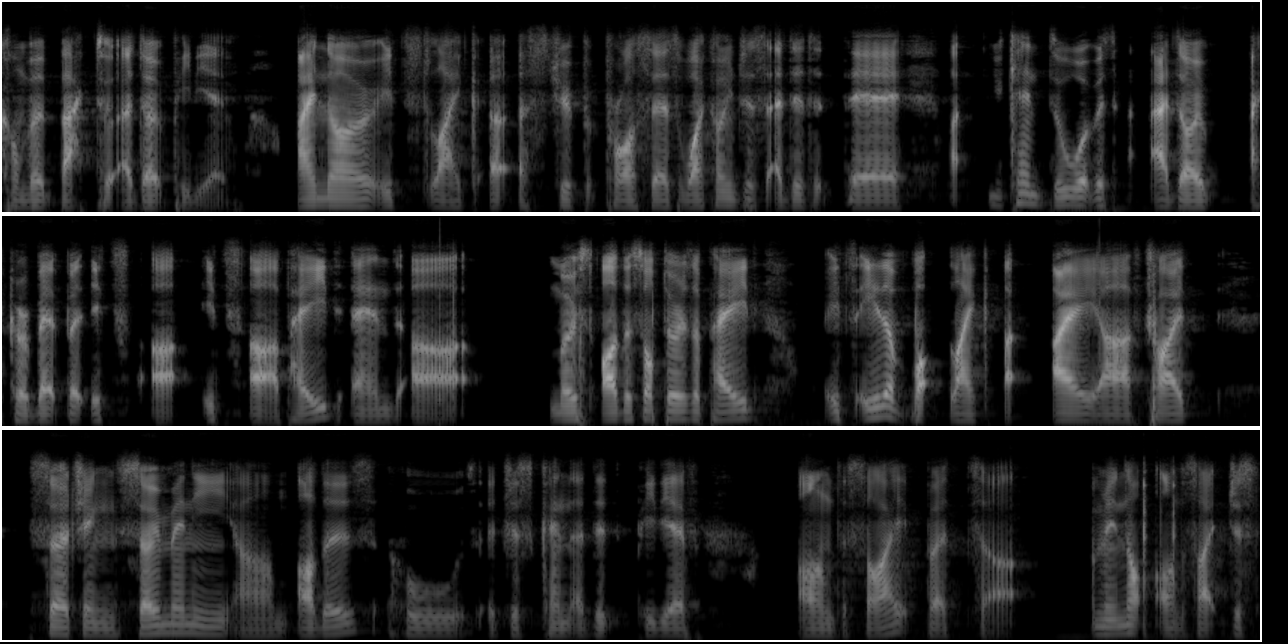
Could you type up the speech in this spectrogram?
convert back to Adobe PDF. I know it's like a, a stupid process. Why can't you just edit it there? Uh, you can do it with Adobe Acrobat, but it's uh it's uh paid and uh most other softwares are paid. It's either like I uh, tried searching so many um, others who just can edit PDF on the site, but uh, I mean not on the site, just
